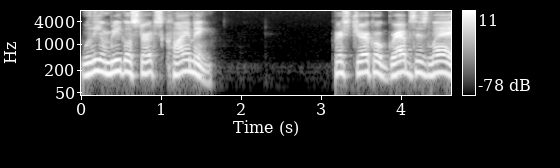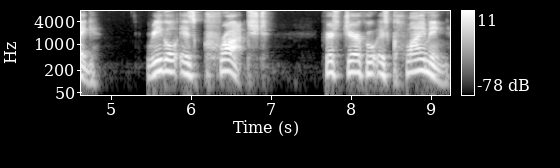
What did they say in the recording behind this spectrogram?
William Regal starts climbing. Chris Jericho grabs his leg. Regal is crotched. Chris Jericho is climbing.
